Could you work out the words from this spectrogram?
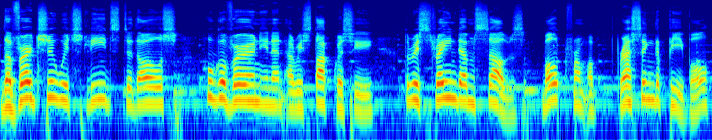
the virtue which leads to those who govern in an aristocracy to restrain themselves both from oppressing the people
